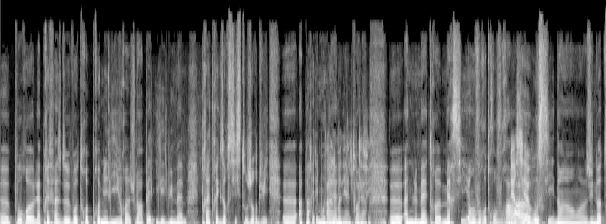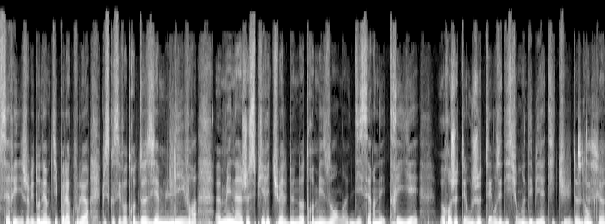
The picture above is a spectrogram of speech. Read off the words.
euh, pour euh, la préface de votre premier livre. Je le rappelle, il est lui-même prêtre exorciste aujourd'hui euh, à Paris-les-Moniales. Voilà. fait. Euh, Anne Lemaître, merci. On vous retrouvera Merci à vous. aussi dans une autre série. Je vais donner un petit peu la couleur puisque c'est votre deuxième livre, euh, Ménage spirituel de notre maison, discerné, trié, rejeté ou jeté aux éditions des Béatitudes. Tout Donc, euh,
